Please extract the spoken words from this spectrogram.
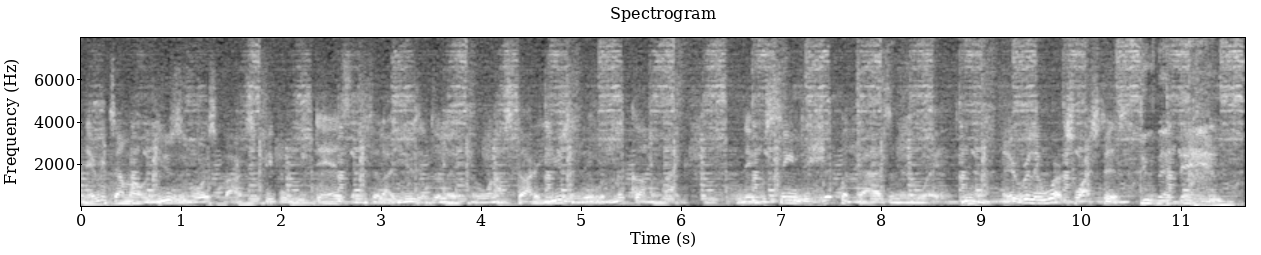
And every time I would use the voice box, people would be dancing until I used it. Until they, and when I started using it, they would look up like, and they would seem to hypnotize them in a way. And it really works. Watch this. Do that dance.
